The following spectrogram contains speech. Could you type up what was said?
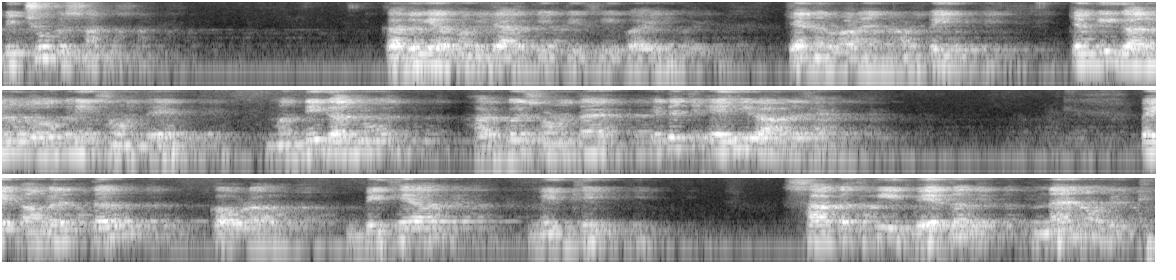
ਵਿਛੁੜ ਸਨ ਕਦੋਂ ਵੀ ਆਪਾਂ ਵਿਚਾਰ ਕੀਤੀ ਸੀ ਭਾਈ, ਚੈਨਲ ਵਾਲਿਆਂ ਨਾਲ, ਵੀ ਚੰਗੀ ਗੱਲ ਨੂੰ ਲੋਕ ਨਹੀਂ ਸੁਣਦੇ, ਮੰਦੀ ਗੱਲ ਨੂੰ ਹਰ ਕੋਈ ਸੁਣਦਾ ਹੈ, ਇਹਦੇ ਚ ਇਹੀ ਰਾਜ ਹੈ। ਪਈ ਅੰਮ੍ਰਿਤ ਕੌੜਾ, ਵਿਖਿਆ ਮਿੱਠੀ, ਸਾਖਤ ਕੀ ਬੇਦ ਨੈਣੋ ਡਿਠੀ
